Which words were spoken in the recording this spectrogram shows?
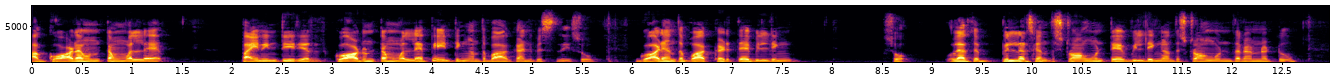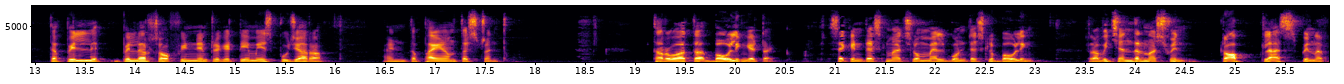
ఆ గోడ ఉండటం వల్లే పైన ఇంటీరియర్ గోడ ఉండటం వల్లే పెయింటింగ్ అంత బాగా కనిపిస్తుంది. సో గోడ ఎంత బాగా కడితే బిల్డింగ్ సో లేకపోతే పిల్లర్స్ ఎంత స్ట్రాంగ్ ఉంటే బిల్డింగ్ అంత స్ట్రాంగ్ ఉంటుంది అన్నట్టు the pil pillars of Indian cricket team is Pujara and the పైన అంత స్ట్రెంగ్త్. తర్వాత బౌలింగ్ అటాక్. సెకండ్ టెస్ట్ మ్యాచ్లో మెల్బోర్న్ టెస్ట్లో bowling. Ravichandran Ashwin top class spinner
